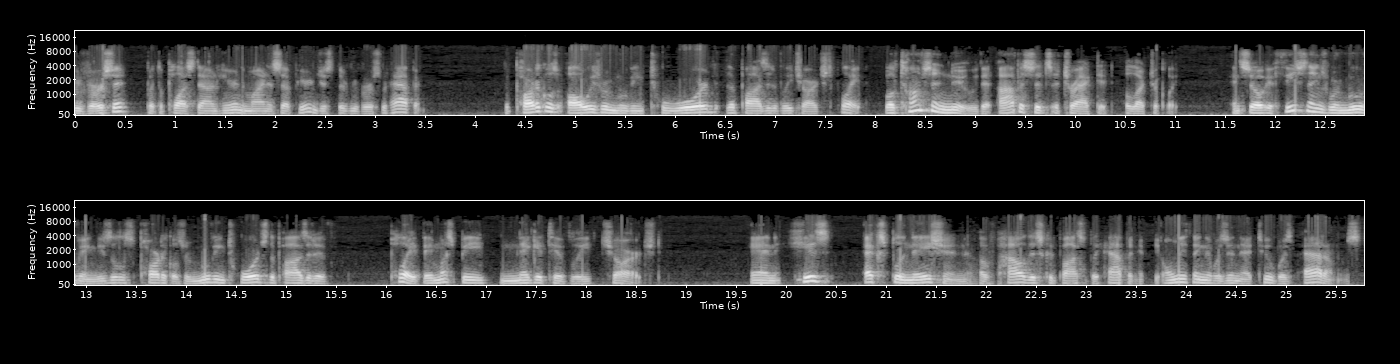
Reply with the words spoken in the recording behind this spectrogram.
Reverse it, put the plus down here and the minus up here, and just the reverse would happen. The particles always were moving toward the positively charged plate. Well, Thomson knew that opposites attracted electrically. And so if these things were moving, these little particles were moving towards the positive plate, they must be negatively charged. And his explanation of how this could possibly happen, if the only thing that was in that tube was atoms,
